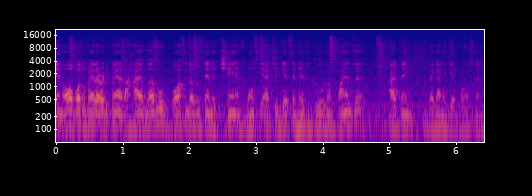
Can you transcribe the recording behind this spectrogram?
and all Boston players are already playing at a high level. Boston doesn't stand a chance once he actually gets in his groove and finds it. I think they're gonna get Boston.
